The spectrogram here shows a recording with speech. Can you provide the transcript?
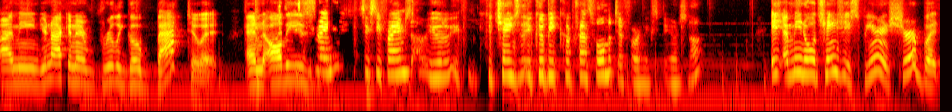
I mean, you're not going to really go back to it. And all 60 these frames, 60 frames you could change the, it could be transformative for an experience no it, I mean, it will change the experience, sure, but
